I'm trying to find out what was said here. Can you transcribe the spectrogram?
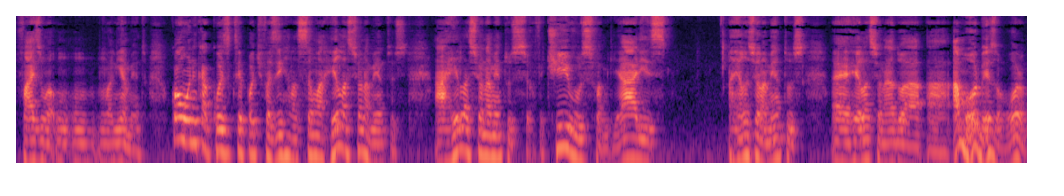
faz um, um, um alinhamento. Qual a única coisa que você pode fazer em relação a relacionamentos? A relacionamentos afetivos, familiares, a relacionamentos é, relacionado a, a, amor mesmo, amor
